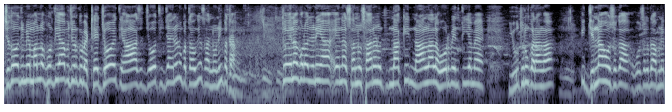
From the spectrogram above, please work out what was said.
ਜਦੋਂ ਜਿਵੇਂ ਮੰਨ ਲਓ ਫੁਰਦੀਆ ਬਜ਼ੁਰਗ ਬੈਠੇ ਜੋ ਇਤਿਹਾਸ ਜੋ ਚੀਜ਼ਾਂ ਇਹਨਾਂ ਨੂੰ ਪਤਾ ਹੋਗੀਆਂ ਸਾਨੂੰ ਨਹੀਂ ਪਤਾ। ਤੋ ਇਹਨਾਂ ਕੋਲੋਂ ਜਿਹੜੀਆਂ ਇਹਨਾਂ ਸਾਨੂੰ ਸਾਰਿਆਂ ਨੂੰ ਨਾ ਕਿ ਨਾਲ ਨਾਲ ਹੋਰ ਬੇਨਤੀ ਹੈ ਮੈਂ ਯੂਥ ਨੂੰ ਕਰਾਂਗਾ ਕਿ ਜਿੰਨਾ ਹੋ ਸਕਾ ਹੋ ਸਕਦਾ ਆਪਣੇ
